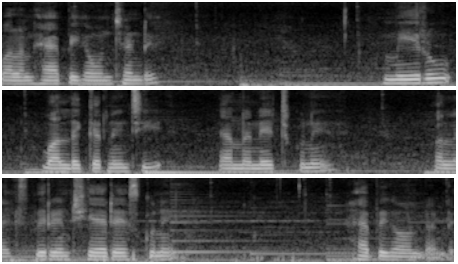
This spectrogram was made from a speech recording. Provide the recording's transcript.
వాళ్ళని హ్యాపీగా ఉంచండి. మీరు వాళ్ళ దగ్గర నుంచి ఏమన్నా నేర్చుకుని వాళ్ళ ఎక్స్పీరియన్స్ షేర్ చేసుకుని హ్యాపీగా ఉండండి.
